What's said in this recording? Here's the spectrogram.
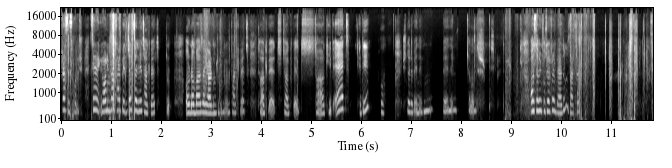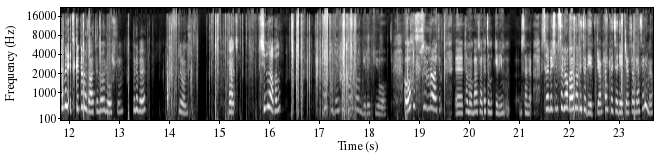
Ses konuş. Seni rolümden takip edeceğim. Sen beni takip et. Dur. Oradan bazen yardımcı bulunuyorum. Takip et. Takip et. Takip et. Takip et. Kedi. Oh. Şunları beğenelim. Beğenelim. Tamamdır. Teşekkür ederim. Aa sen benim fotoğraflarımı beğendin mi zaten? Sen beni etiketleme zaten öyle olsun. Bu ne be? Güzel olmuş. Evet. Şimdi ne yapalım? Bak benim fotoğrafım gerekiyor. Of şimdi birazcık. Ee, tamam ben sana pet alıp geleyim. Bir saniye. Sen beşinci seviyor ben sana pet hediye edeceğim. Hangi pet hediye edeceğim? Sen gelsene mi?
